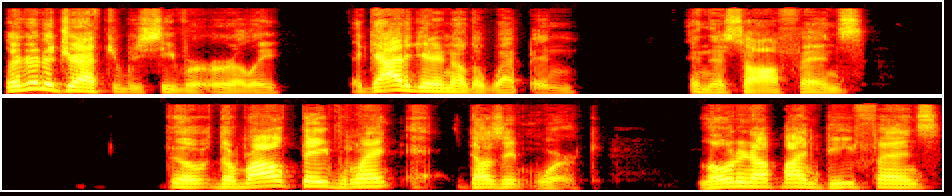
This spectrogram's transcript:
They're going to draft a receiver early. They got to get another weapon in this offense. the the route they've went doesn't work. Loading up on defense.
